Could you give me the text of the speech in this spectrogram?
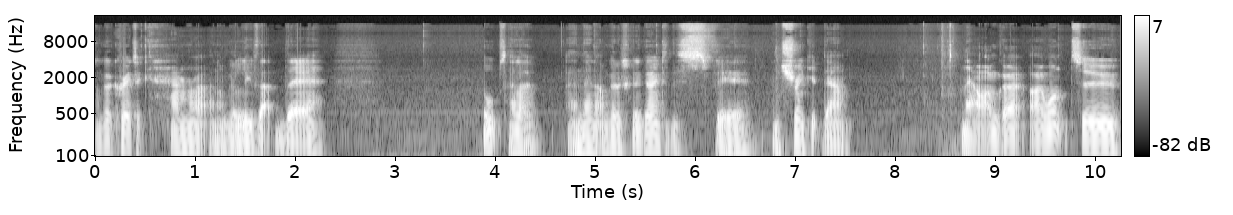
I'm going to create a camera and I'm going to leave that there. Oops, hello. And then I'm going to go into this sphere and shrink it down. Now I'm going. I want to.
